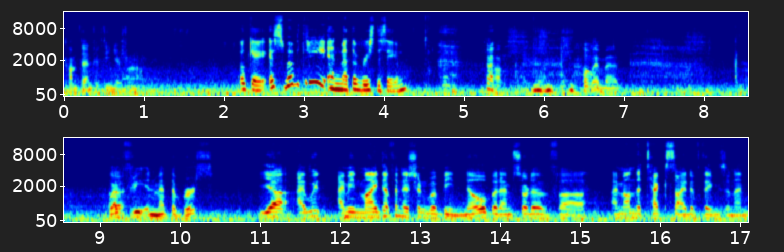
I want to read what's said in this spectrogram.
come 10 15 years from now. Okay is web3 and metaverse the same? Oh, oh man. Web3 and metaverse Yeah, I would. I mean, my definition would be no, but I'm sort of uh, I'm on the tech side of things, and I'm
